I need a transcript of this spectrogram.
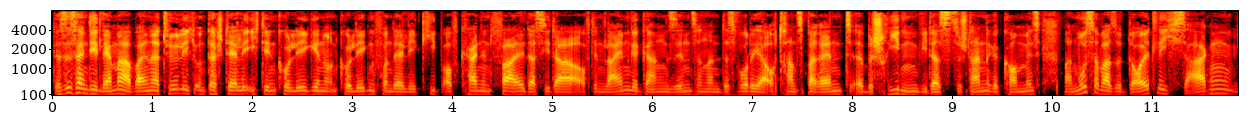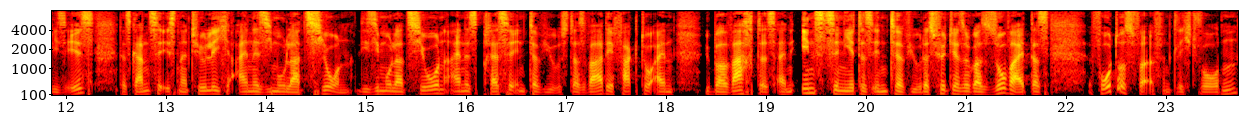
Das ist ein Dilemma, weil natürlich unterstelle ich den Kolleginnen und Kollegen von der L'Equipe auf keinen Fall, dass sie da auf den Leim gegangen sind, sondern das wurde ja auch transparent äh, beschrieben, wie das zustande gekommen ist. Man muss aber so deutlich sagen, wie es ist. Das Ganze ist natürlich eine Simulation. Die Simulation eines Presseinterviews. Das war de facto ein überwachtes, ein inszeniertes Interview. Das führt ja sogar so weit, dass Fotos veröffentlicht wurden.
